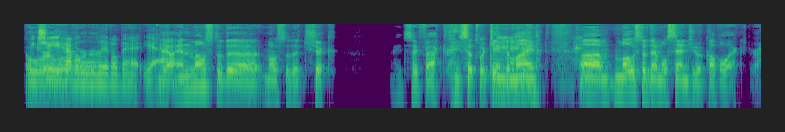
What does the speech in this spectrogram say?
Make Over sure you have order. a little bit. Yeah. Yeah, and most of the most of the chick I'd say factories. That's what came to mind. Um, most of them will send you a couple extra,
